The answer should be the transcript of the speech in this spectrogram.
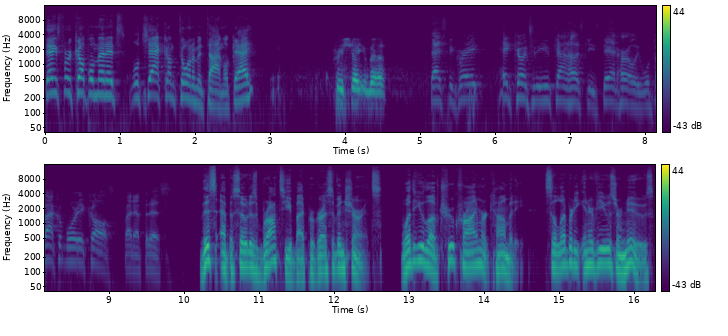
Thanks for a couple minutes. We'll chat come tournament time, okay? Appreciate you, man. That's the great head coach of the UConn Huskies, Dan Hurley. We're back with more of your calls right after this. This episode is brought to you by Progressive Insurance. Whether you love true crime or comedy, celebrity interviews or news,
